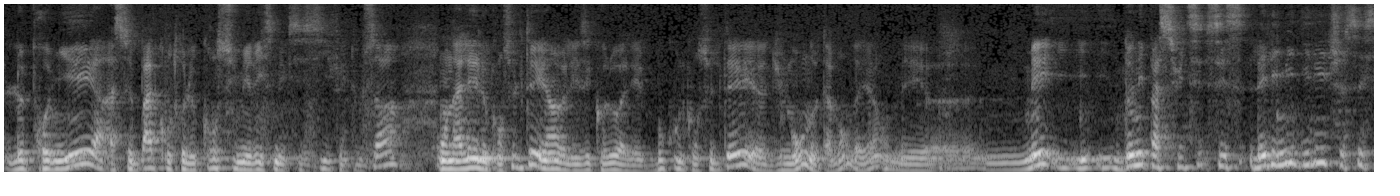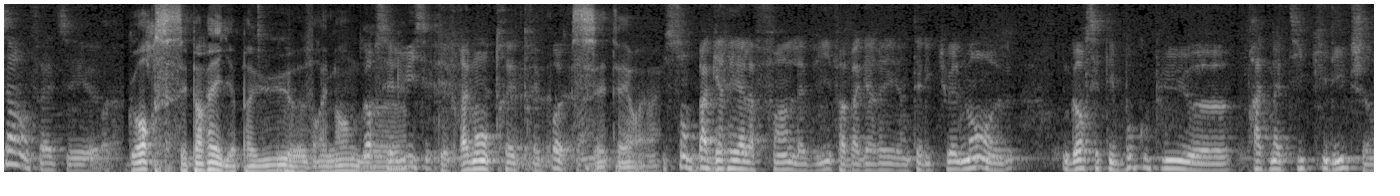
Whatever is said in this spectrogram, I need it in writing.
le premier à se battre contre le consumérisme excessif et tout ça. On allait le consulter, hein. les écolos allaient beaucoup le consulter, euh, du monde notamment d'ailleurs, mais, euh, mais il ne donnait pas suite. les limites d'Illich, c'est ça en fait. Euh, Gors, c'est pareil, il n'y a pas eu vraiment. De... Gors et lui, c'était vraiment très très potes. Hein. C'était, Ils sont bagarrés à la fin de la vie, enfin bagarrés intellectuellement. Gors était beaucoup plus pragmatique qu'Illich, hein.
